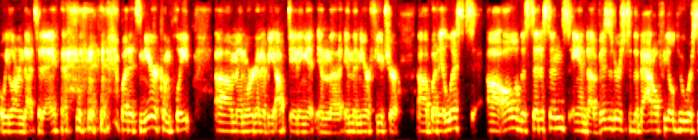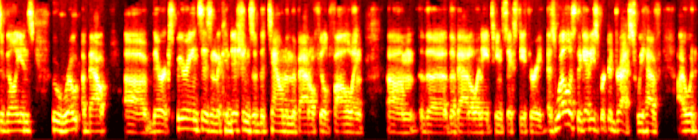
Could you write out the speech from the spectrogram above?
we learned that today, but it's near complete, um, and we're going to be updating it in the in the near future. Uh, but it lists uh, all of the citizens and uh, visitors to the battlefield who were civilians who wrote about uh, their experiences and the conditions of the town and the battlefield following um, the, the battle in 1863, as well as the Gettysburg Address. We have, I would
